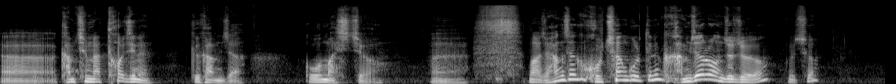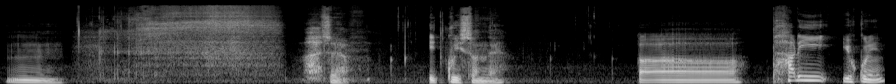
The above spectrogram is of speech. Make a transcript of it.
아, 감칠맛 터지는 그 감자. 그거 맛있죠. 예. 맞아. 항상 그 곱창 구울 때는 그 감자를 얹어줘요. 그렇죠? 음. 맞아요. 잊고 있었네. 어, 8269님.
